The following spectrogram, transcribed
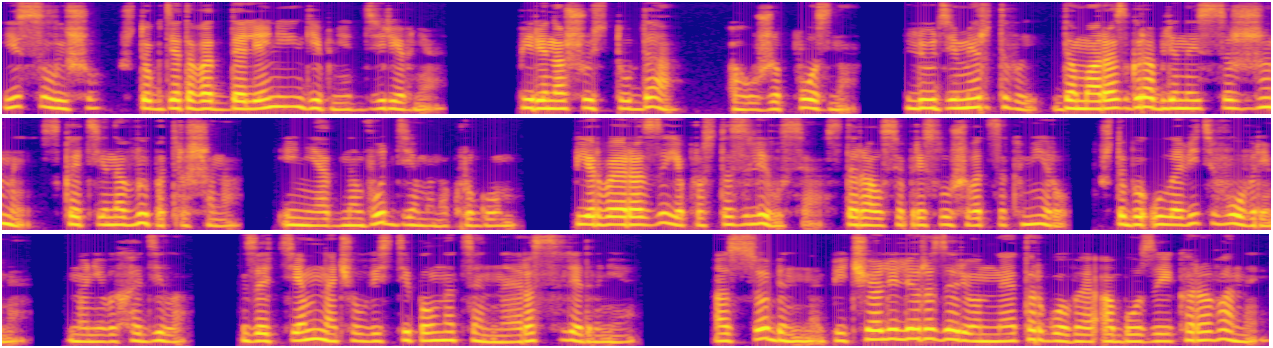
И слышу, что где-то в отдалении гибнет деревня. Переношусь туда, а уже поздно. Люди мертвы, дома разграблены и сожжены, скотина выпотрошена, и ни одного демона кругом. Первые разы я просто злился, старался прислушиваться к миру, чтобы уловить вовремя, но не выходило. Затем начал вести полноценное расследование. Особенно печалили разоренные торговые обозы и караваны,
